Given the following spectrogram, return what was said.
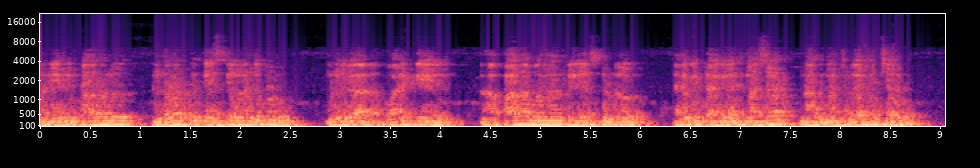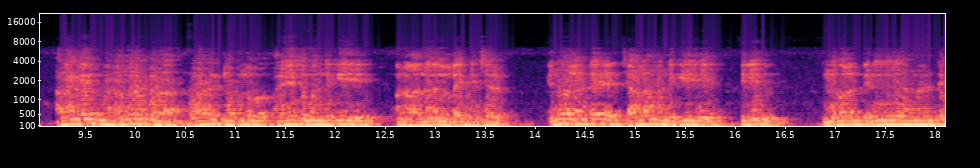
మరి ఇన్ని పదవులు ఇంతవరకు తీసుకెళ్ళినందుకు ముందుగా వారికి నా పాదాబంధనం తెలియజేసుకుంటూ థ్యాంక్ యూ థ్యాంక్ యూ మా సార్ నాకు మంచి లైఫ్ ఇచ్చారు. అలాగే మనందరం కూడా రోటరీ క్లబ్లో అనేక మందికి మన అన్నదానం లైఫ్ ఇచ్చారు. ఎందువల్లంటే చాలా మందికి తెలియదు ఎందువల్ల తెలియదు అంటే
